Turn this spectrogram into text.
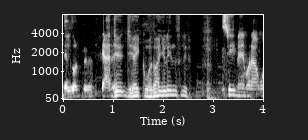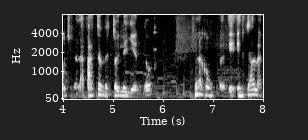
del golpe militar, Lle- Lleváis como dos años leyendo ese libro. sí, me he demorado mucho, pero la parte donde estoy leyendo, una eh, en que hablan,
